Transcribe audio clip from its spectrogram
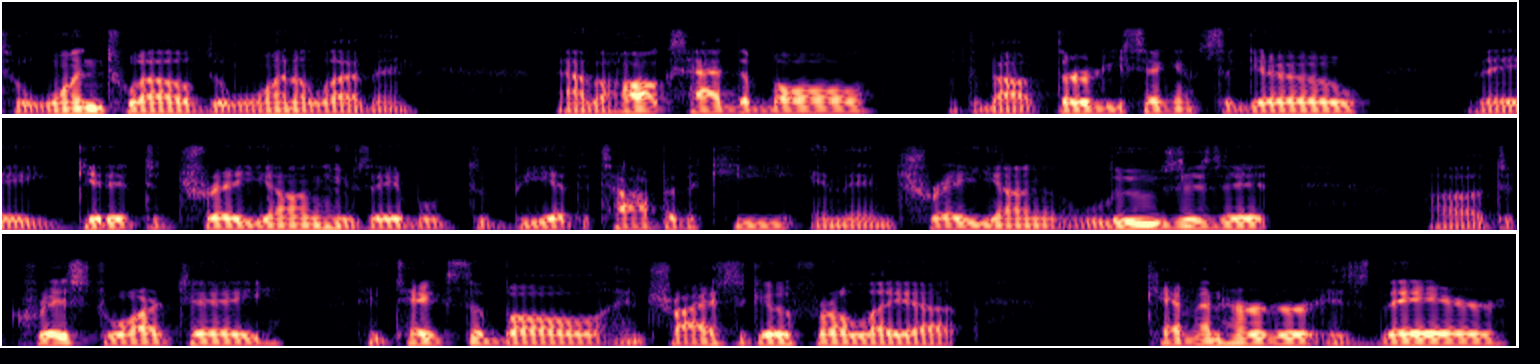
to 112 to 111. Now, the Hawks had the ball with about 30 seconds to go. They get it to Trae Young, who's able to be at the top of the key, and then Trae Young loses it uh, to Chris Duarte, who takes the ball and tries to go for a layup. Kevin Huerter is there,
